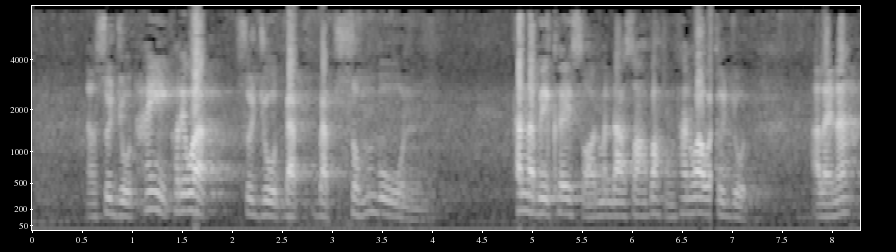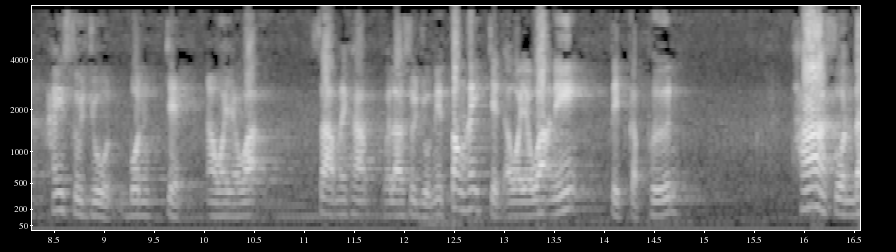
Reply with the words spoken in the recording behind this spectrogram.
ๆสุญูดให้เขาเรียกว่าสุญูดแบบแบบสมบูรณ์ ท่านนาบีเคยสอนบรรดาซอฮาบะของท่านว่าสุญูดอะไรนะ ให้สุญูดบนเจ็ดอวัยวะ ทราบไหมครับ เวลาสุญูดนี่ต้องให้เจ็ดอวัยวะนี้ติดกับพื้น ถ้าส่วนใด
